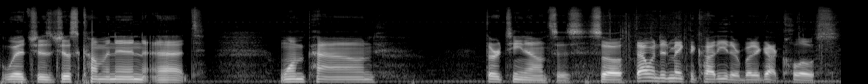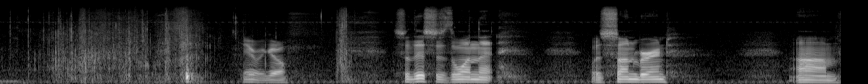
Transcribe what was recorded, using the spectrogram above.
which is just coming in at one pound, 13 ounces. So that one didn't make the cut either, but it got close. There we go. So this is the one that was sunburned. Um,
